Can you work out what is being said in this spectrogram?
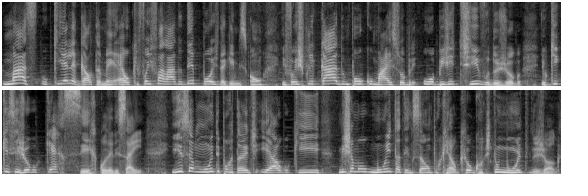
Mas o que é legal também é o que foi falado depois da Gamescom e foi explicado um pouco mais sobre o objetivo do jogo e o que, que esse jogo quer ser quando ele sair. E isso é muito importante e é algo que me chamou muita atenção porque é algo que eu gosto muito dos jogos.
